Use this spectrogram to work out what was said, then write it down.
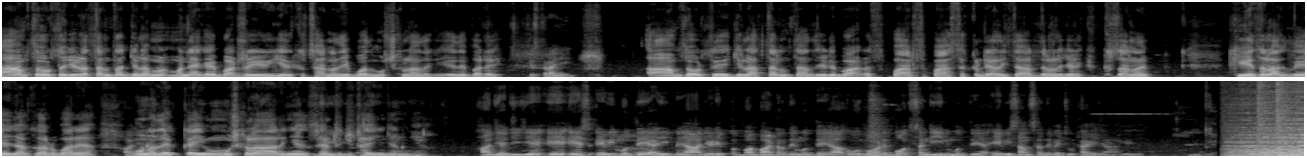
ਆਮ ਤੌਰ ਤੇ ਜਿਹੜਾ ਤਰਨਤਾਰਨ ਜ਼ਿਲ੍ਹਾ ਮੰਨਿਆ ਗਿਆ ਬਾਰਡਰ ਏਰੀਆ ਕਿਸਾਨਾਂ ਦੀ ਬਹੁਤ ਮੁਸ਼ਕਲਾਂ ਤੇ ਇਹਦੇ ਬਾਰੇ। ਕਿਸ ਤਰ੍ਹਾਂ ਜੀ? ਆਮ ਤੌਰ ਤੇ ਜ਼ਿਲ੍ਹਾ ਤਰਨਤਾਰਨ ਦੇ ਜਿਹੜੇ ਭਾਰਤ ਭਾਰਤ ਪਾਸ ਕੰਡਿਆਲੀ ਤਾਰ ਦੇ ਨਾਲ ਜਿਹੜੇ ਕਿਸਾਨਾਂ ਦੇ ਖੇਤ ਲੱਗਦੇ ਆ ਜਾਂ ਕਾਰੋਬਾਰ ਆ ਉਹਨਾਂ ਦੇ ਕਈ ਮੁਸ਼ਕਲਾਂ ਆ ਰਹੀਆਂ ਸੈਂਟਰ ਚ ਠਾਈ ਜਾਣਗੀਆਂ। ਹਾਂਜੀ ਹਾਂਜੀ ਇਹ ਇਹ ਇਸ ਇਹ ਵੀ ਮੁੱਦੇ ਆ ਜੀ ਪੰਜਾਬ ਜਿਹੜੇ ਬਾਰਡਰ ਦੇ ਮੁੱਦੇ ਆ ਉਹ ਬਹੁਤ ਬਹੁਤ ਸੰਗੀਨ ਮੁੱਦੇ ਆ ਇਹ ਵੀ ਸੰਸਦ ਦੇ ਵਿੱਚ ਉਠਾਏ ਜਾਣਗੇ ਜੀ।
